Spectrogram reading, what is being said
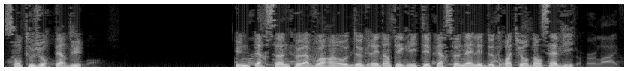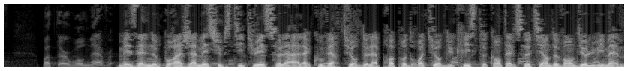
sont toujours perdues. Une personne peut avoir un haut degré d'intégrité personnelle et de droiture dans sa vie. Mais elle ne pourra jamais substituer cela à la couverture de la propre droiture du Christ quand elle se tient devant Dieu lui-même.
